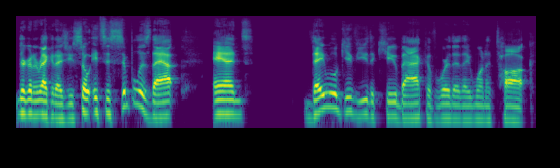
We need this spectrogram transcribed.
they're going to recognize you. So it's as simple as that, and they will give you the cue back of whether they want to talk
